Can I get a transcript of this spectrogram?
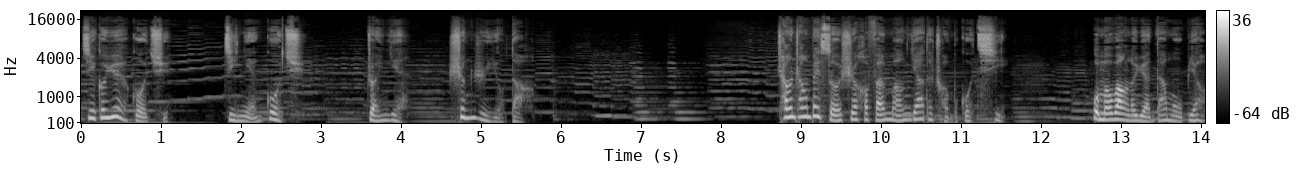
几个月过去，几年过去，转眼，生日又到。常常被琐事和繁忙压得喘不过气，我们忘了远大目标，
